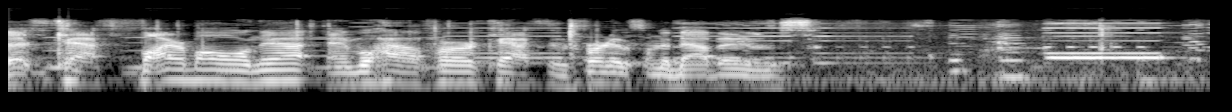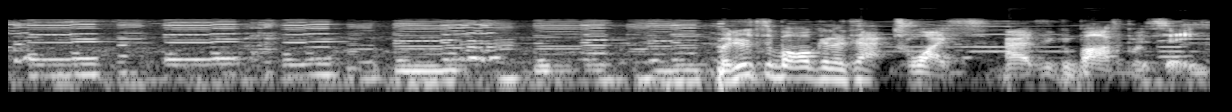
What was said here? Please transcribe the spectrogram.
Let's cast Fireball on that, and we'll have her cast Infernos on the baboons. Medusa Ball can attack twice, as you can possibly see.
